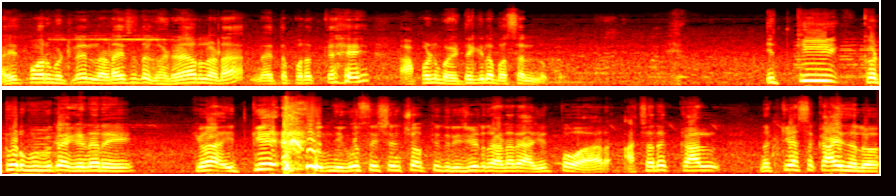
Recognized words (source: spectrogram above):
अजित पवार म्हटले लढायचं तर घड्याळावर लढा नाही तर परत काय? आपण बैठकीला बसायला नको. इतकी कठोर भूमिका घेणारे किंवा इतके निगोसिएशनच्या बाबतीत रिजिड राहणारे अजित पवार अचानक काल नक्की असं काय झालं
